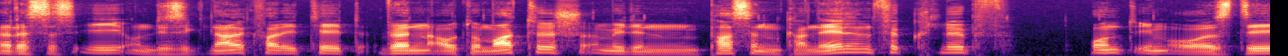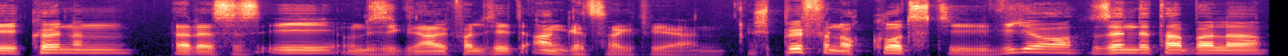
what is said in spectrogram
RSSI und die Signalqualität werden automatisch mit den passenden Kanälen verknüpft und im OSD können RSSI und die Signalqualität angezeigt werden. Ich prüfe noch kurz die Videosendetabelle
